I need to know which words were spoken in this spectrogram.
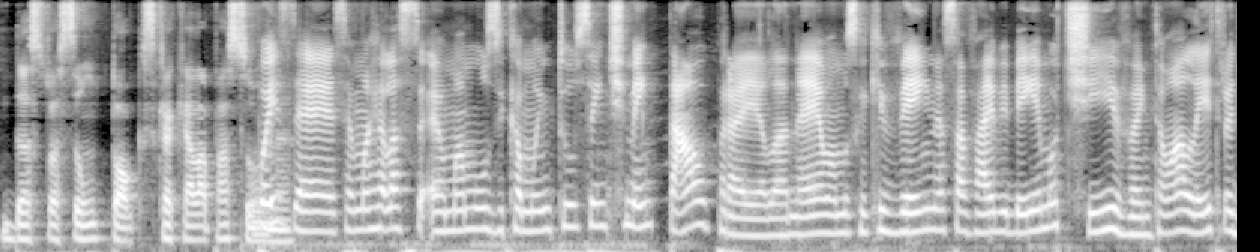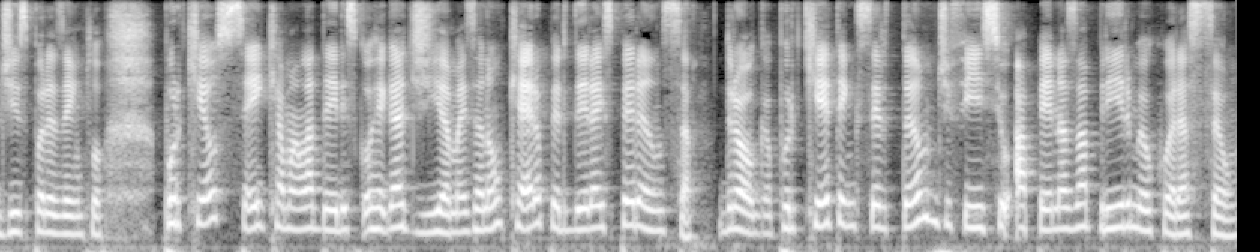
da situação tóxica que ela passou. Pois né? é, essa é uma relação, é uma música muito sentimental para ela, né? É uma música que vem nessa vibe bem emotiva. Então a letra diz, por exemplo, porque eu sei que é uma ladeira escorregadia, mas eu não quero perder a esperança. Droga, por que tem que ser tão difícil apenas abrir meu coração?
